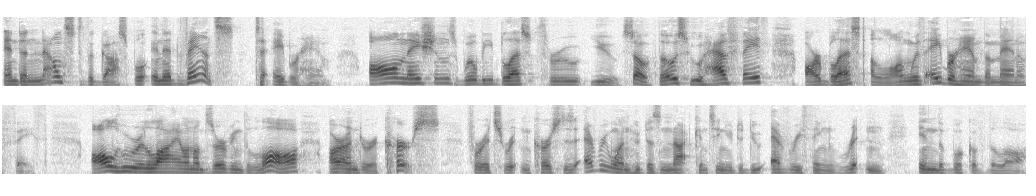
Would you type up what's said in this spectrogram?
and announced the gospel in advance to Abraham. All nations will be blessed through you. So, those who have faith are blessed along with Abraham, the man of faith. All who rely on observing the law are under a curse, for it's written, Cursed is everyone who does not continue to do everything written in the book of the law.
